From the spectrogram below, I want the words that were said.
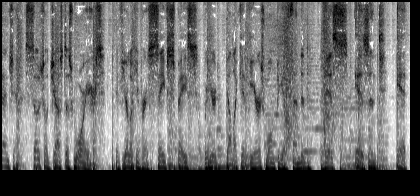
Attention, social justice warriors. If you're looking for a safe space where your delicate ears won't be offended, this isn't it.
